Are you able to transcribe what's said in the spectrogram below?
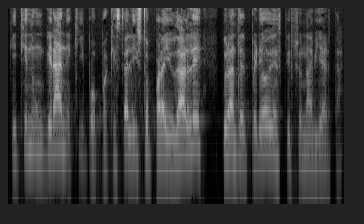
que tiene un gran equipo porque está listo para ayudarle durante el periodo de inscripción abierta.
